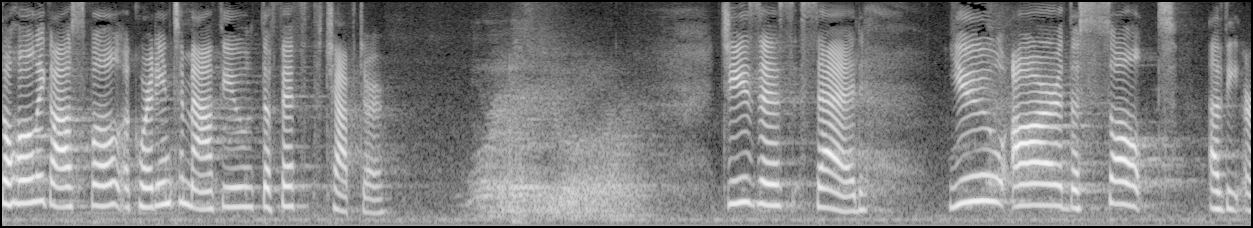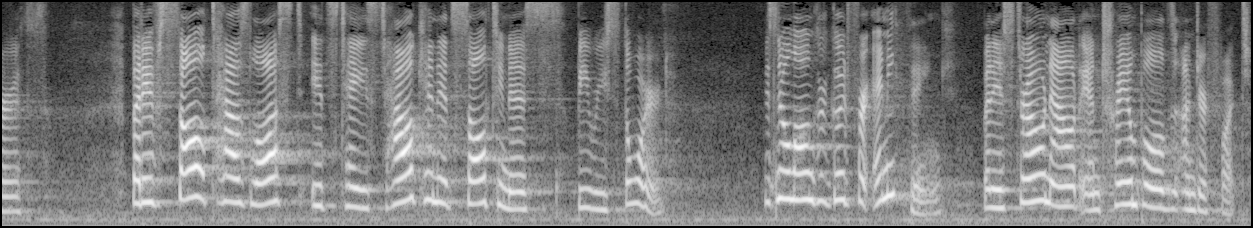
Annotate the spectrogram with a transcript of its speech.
The Holy Gospel according to Matthew, the fifth chapter. Jesus said, You are the salt of the earth. But if salt has lost its taste, how can its saltiness be restored? It's no longer good for anything, but is thrown out and trampled underfoot.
